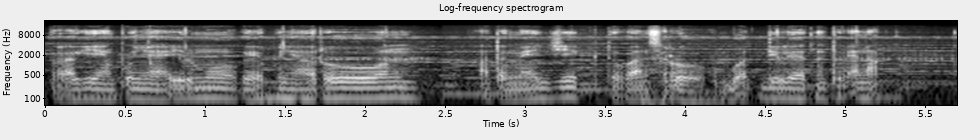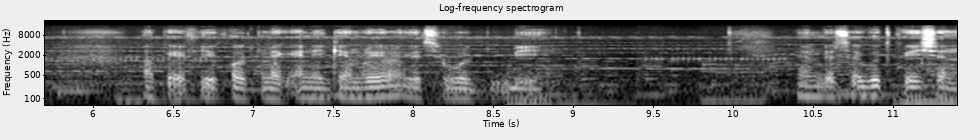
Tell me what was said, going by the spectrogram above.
Apalagi yang punya ilmu kayak punya rune atau magic itu kan seru. Buat dilihatnya tuh enak. Oke okay, if you could make any game real which would be? And that's a good question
